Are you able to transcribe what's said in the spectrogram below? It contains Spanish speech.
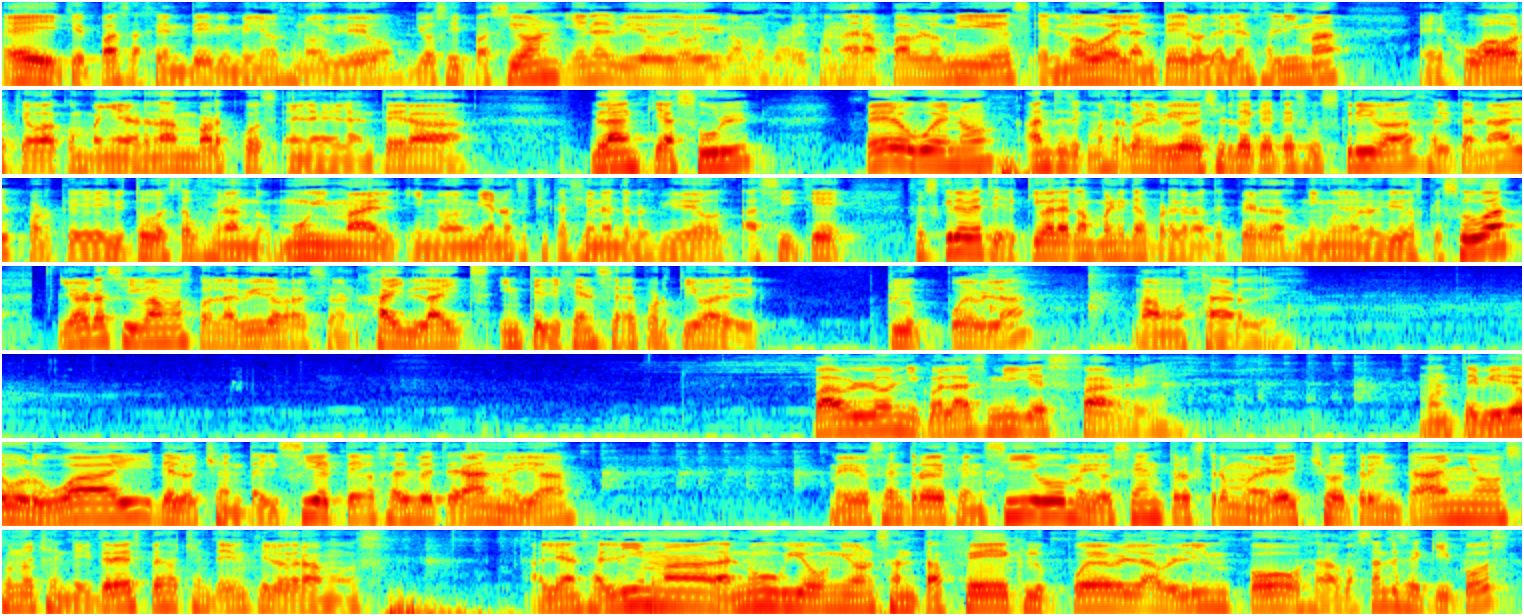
Hey, ¿qué pasa gente? Bienvenidos a un nuevo video. Yo soy Pasión y en el video de hoy vamos a reaccionar a Pablo Míguez, el nuevo delantero de Alianza Lima, el jugador que va a acompañar a Hernán Barcos en la delantera blanca y azul. Pero bueno, antes de comenzar con el video, decirte que te suscribas al canal porque YouTube está funcionando muy mal y no envía notificaciones de los videos. Así que suscríbete y activa la campanita para que no te pierdas ninguno de los videos que suba. Y ahora sí vamos con la video reacción. Highlights, inteligencia deportiva del Club Puebla. Vamos a darle. Pablo Nicolás Míguez Farre. Montevideo, Uruguay, del 87, o sea, es veterano ya. Medio centro defensivo, medio centro, extremo derecho, 30 años, 1,83, pesa 81 kilogramos. Alianza Lima, Danubio, Unión Santa Fe, Club Puebla, Olimpo, o sea, bastantes equipos.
